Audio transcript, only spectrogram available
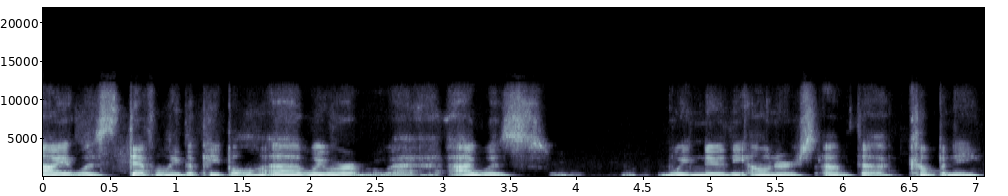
Oh, it was definitely the people. Uh, we were, uh, I was, we knew the owners of the company.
